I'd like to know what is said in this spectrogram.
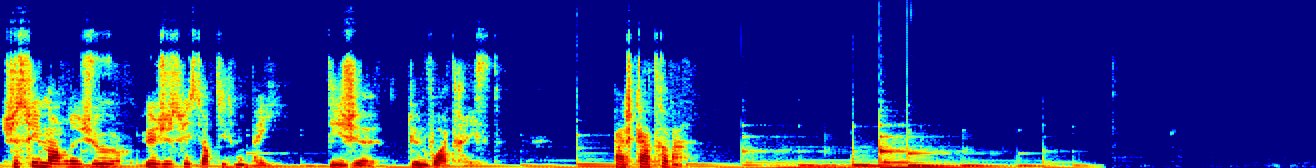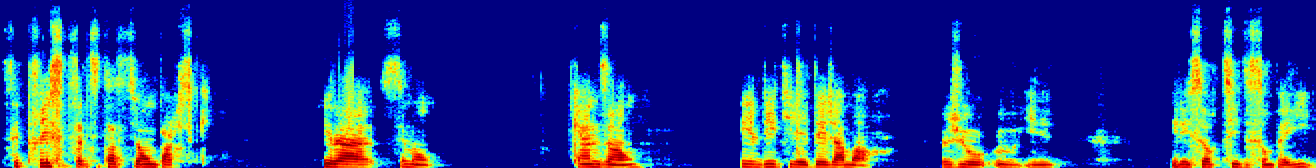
Je suis mort le jour où je suis sorti de mon pays, dis-je d'une voix triste. Page 80. C'est triste cette citation parce qu'il a seulement 15 ans et il dit qu'il est déjà mort le jour où il, il est sorti de son pays.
